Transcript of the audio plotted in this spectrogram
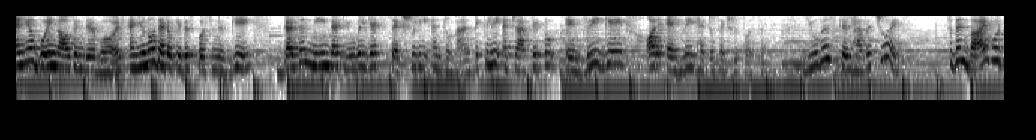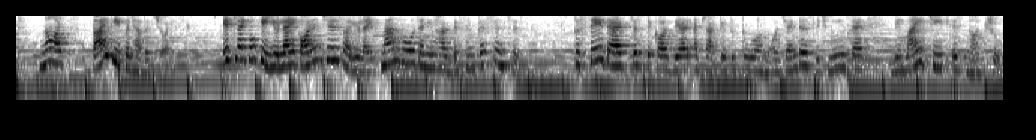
and you're going out in their world and you know that okay, this person is gay, doesn't mean that you will get sexually and romantically attracted to every gay or every heterosexual person. You will still have a choice. So then why would not bi people have a choice? It's like okay, you like oranges or you like mangoes and you have different preferences to say that just because they are attracted to two or more genders, which means that they might cheat, is not true.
